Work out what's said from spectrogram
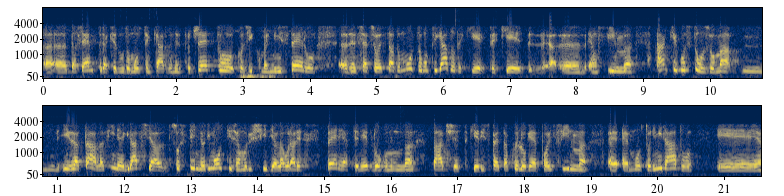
eh, da, sempre, ha creduto molto in carne nel progetto, così come il Ministero, eh, nel senso che è stato molto complicato perché, perché eh, è un film anche costoso, ma mh, in realtà alla fine grazie al sostegno di molti siamo riusciti a lavorare bene e a tenerlo con un budget che rispetto a quello che è poi il film è, è molto limitato. E,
